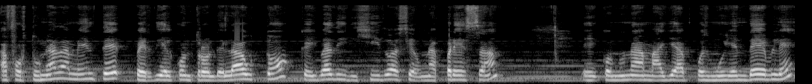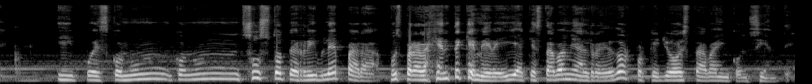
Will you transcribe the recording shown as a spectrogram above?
afortunadamente perdí el control del auto que iba dirigido hacia una presa eh, con una malla pues muy endeble y pues con un, con un susto terrible para, pues para la gente que me veía, que estaba a mi alrededor, porque yo estaba inconsciente.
